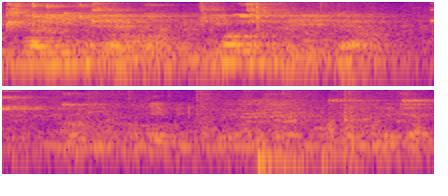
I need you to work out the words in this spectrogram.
분명히 최대로 이번 코스 드릴게요. 첫 게임이니까 그래 나도 가서 응원해줘야지.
